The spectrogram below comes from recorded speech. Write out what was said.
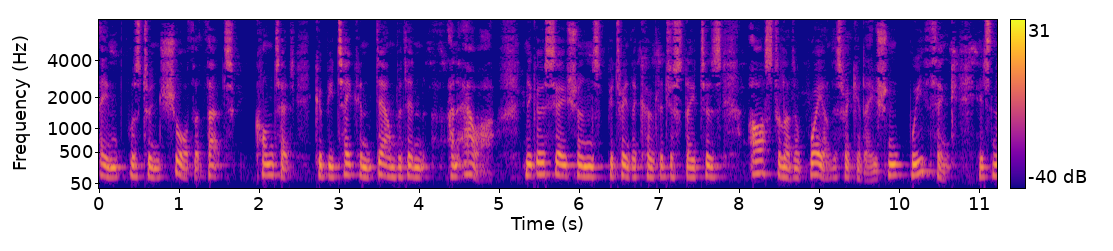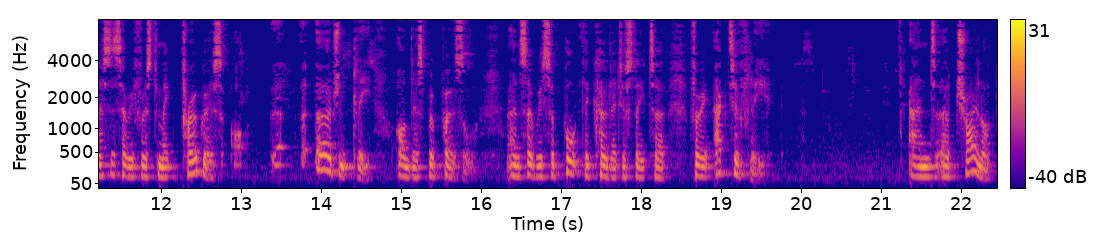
aim was to ensure that that content could be taken down within an hour. Negotiations between the co-legislators are still underway on this regulation. We think it's necessary for us to make progress urgently on this proposal. And so we support the co-legislator very actively and a trilogue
